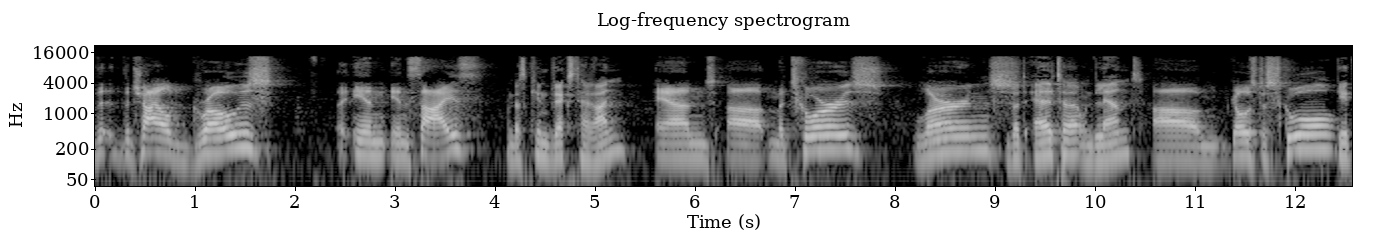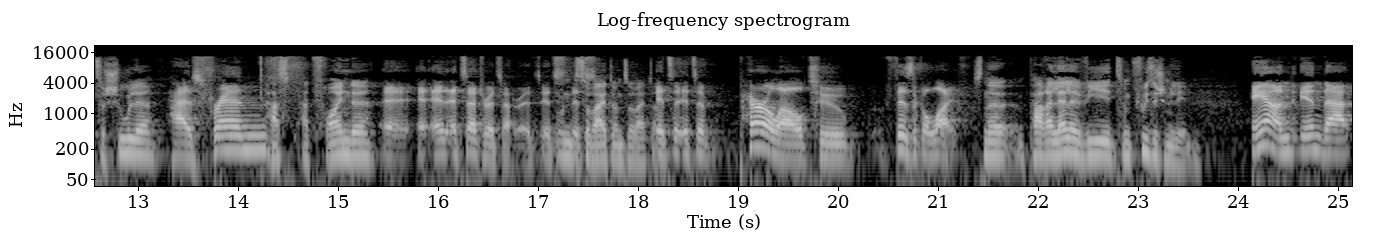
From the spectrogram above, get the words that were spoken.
the, the child grows in, in size Und das Kind wächst heran, and uh, matures, learns, wird älter und lernt, um, goes to school, geht zur Schule, has friends, hat, hat Freunde etc., etc. It's, it's, und it's, so weiter und so weiter. it's, a, it's a parallel to physical life. Das ist eine Parallele wie zum physischen Leben. And in that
